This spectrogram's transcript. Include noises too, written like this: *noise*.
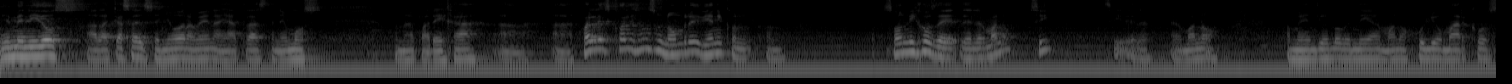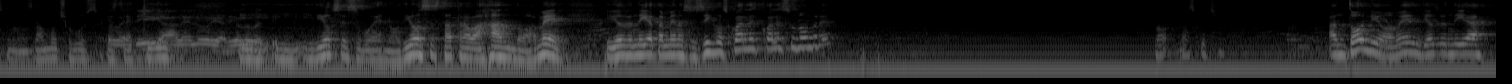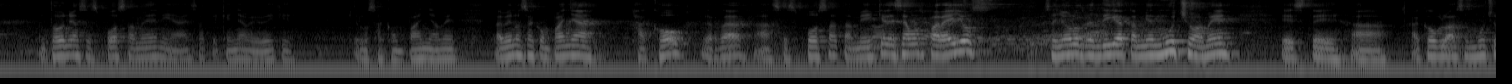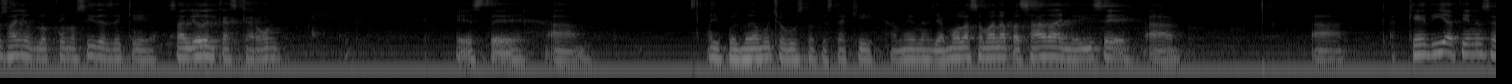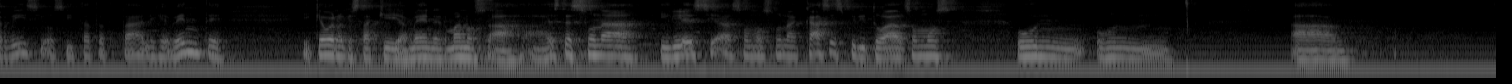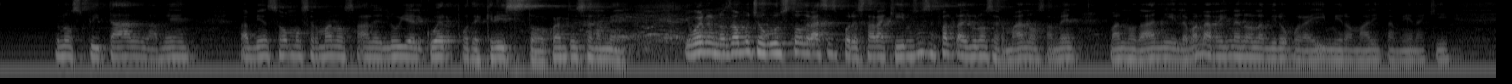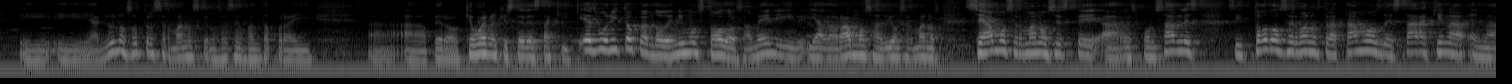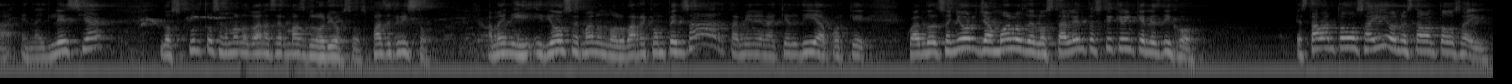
bienvenidos a la casa del Señor, amén. Allá atrás tenemos una pareja. ah, ¿cuáles, ¿Cuáles son su nombre? ¿Vienen con, con- ¿Son hijos de- del hermano? Sí, sí, del hermano. Amén. Dios lo bendiga, hermano Julio Marcos. Nos da mucho gusto que Lo esté aquí. bendiga, aleluya, Dios Y, lo bendiga. y- y Dios es bueno, Dios está trabajando, amén. Y Dios bendiga también a sus hijos. ¿Cuál es, cuál es su nombre? Antonio, amén. Dios bendiga a Antonio, a su esposa, amén, y a esa pequeña bebé que, que los acompaña, amén. También nos acompaña Jacob, ¿verdad? A su esposa también. ¿Qué deseamos para ellos? Señor los bendiga también mucho, amén. Este, a Jacob lo hace muchos años, lo conocí desde que salió del cascarón. Este, y pues me da mucho gusto que esté aquí. Amén. Me llamó la semana pasada y me dice, ah, ah, ¿a qué día tienen servicios? Y ta, ta, ta, ta. Le dije, vente. Y qué bueno que está aquí. Amén, hermanos. Ah, ah, esta es una iglesia, somos una casa espiritual, somos un, ah, un hospital. Amén. También somos, hermanos, aleluya, el cuerpo de Cristo. ¿Cuántos dicen amén? Y bueno, nos da mucho gusto, gracias por estar aquí. Nos hacen falta algunos hermanos, amén. Hermano Dani, la hermana Reina no la miro por ahí, miro a. Y, algunos otros hermanos que nos hacen falta por ahí. Ah, ah, pero qué bueno que usted está aquí. Es bonito cuando venimos todos, amén, y, adoramos a Dios, hermanos. Seamos, hermanos, este, ah, responsables. Si todos, hermanos, tratamos de estar aquí en la, en la, en la iglesia, los cultos, hermanos, van a ser más gloriosos. Paz de Cristo. Amén. Y, y Dios, hermanos, nos lo va a recompensar también en aquel día, porque cuando el Señor llamó a los de los talentos, ¿qué creen que les dijo? ¿Estaban todos ahí o no estaban todos ahí?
